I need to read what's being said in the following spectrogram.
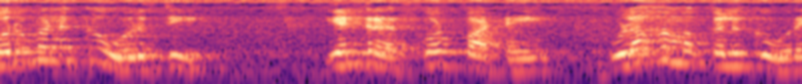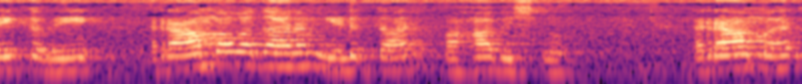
ஒருவனுக்கு ஒருத்தி என்ற கோட்பாட்டை உலக மக்களுக்கு உரைக்கவே ராமாவதாரம் எடுத்தார் மகாவிஷ்ணு. ராமர்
